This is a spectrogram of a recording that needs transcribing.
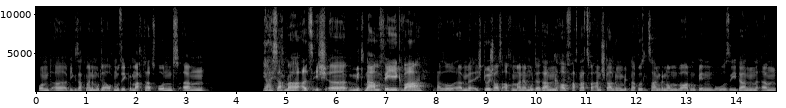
Und äh, wie gesagt, meine Mutter auch Musik gemacht hat. Und ähm, ja, ich sag mal, als ich äh, mitnahmefähig war, also ähm, ich durchaus auch von meiner Mutter dann auf Fastnachtsveranstaltungen mit nach Rüsselsheim genommen worden bin, wo sie dann ähm,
